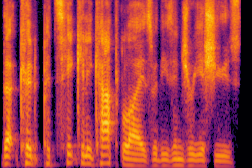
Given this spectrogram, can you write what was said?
that could particularly capitalize with these injury issues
